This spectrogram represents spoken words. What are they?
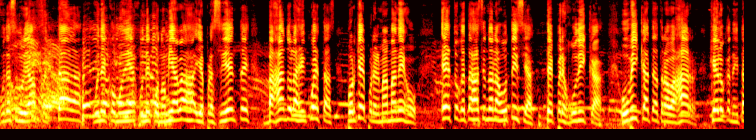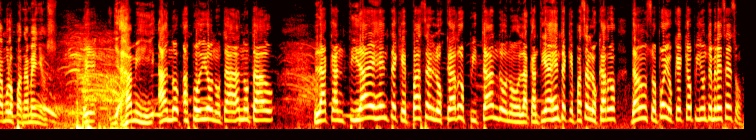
una seguridad afectada, una economía, baja y el presidente bajando las encuestas. ¿Por qué? Por el mal manejo. Esto que estás haciendo en la justicia te perjudica. Ubícate a trabajar, que es lo que necesitamos los panameños. Oye, James, ¿has, has podido notar, has notado la cantidad de gente que pasa en los carros pitándonos, la cantidad de gente que pasa en los carros dando su apoyo. ¿Qué, opinión te merece eso?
